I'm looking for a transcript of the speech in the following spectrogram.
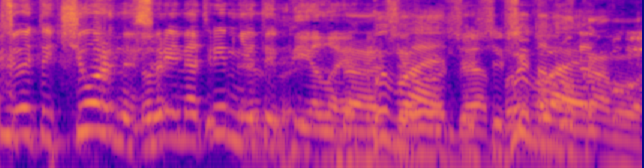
все это черное, но время от времени это белое. Да, Бывает, всё- да, всё бывает. на рукаву.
